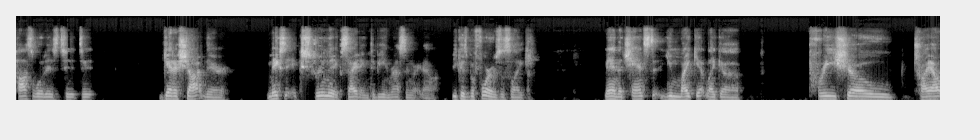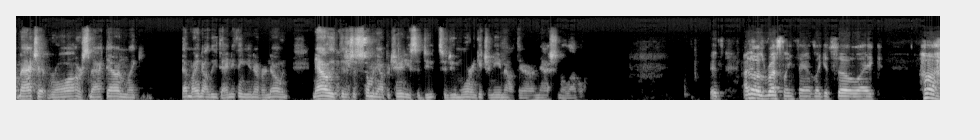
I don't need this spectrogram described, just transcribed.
possible it is to to get a shot there makes it extremely exciting to be in wrestling right now. Because before it was just like, man, the chance that you might get like a pre-show tryout match at Raw or SmackDown, like that might not lead to anything. You never know. And now there's just so many opportunities to do to do more and get your name out there on a national level. It's I know as wrestling fans, like it's so like, huh,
